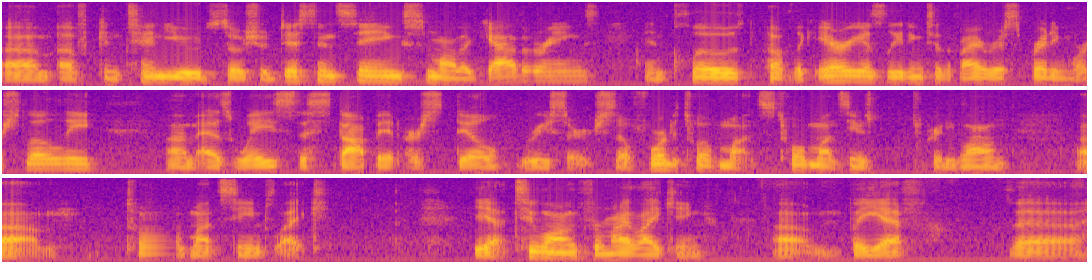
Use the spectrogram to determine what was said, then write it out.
um, of continued social distancing, smaller gatherings, and closed public areas, leading to the virus spreading more slowly. Um, as ways to stop it are still researched. So, four to 12 months. 12 months seems pretty long. Um, 12 months seems like, yeah, too long for my liking. Um, but yeah, if the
